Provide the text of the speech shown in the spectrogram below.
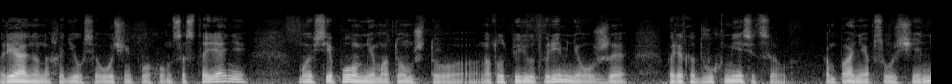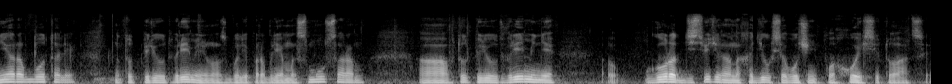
реально находился в очень плохом состоянии. Мы все помним о том, что на тот период времени уже порядка двух месяцев компании обслуживающие не работали. На тот период времени у нас были проблемы с мусором. А в тот период времени э, город действительно находился в очень плохой ситуации.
